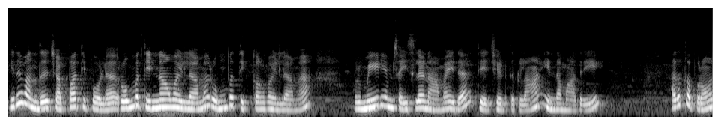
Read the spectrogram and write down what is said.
இதை வந்து சப்பாத்தி போல் ரொம்ப தின்னாகவும் இல்லாமல் ரொம்ப திக்காகவும் இல்லாமல் ஒரு மீடியம் சைஸில் நாம் இதை தேய்ச்சி எடுத்துக்கலாம். இந்த மாதிரி. அதுக்கப்புறம்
